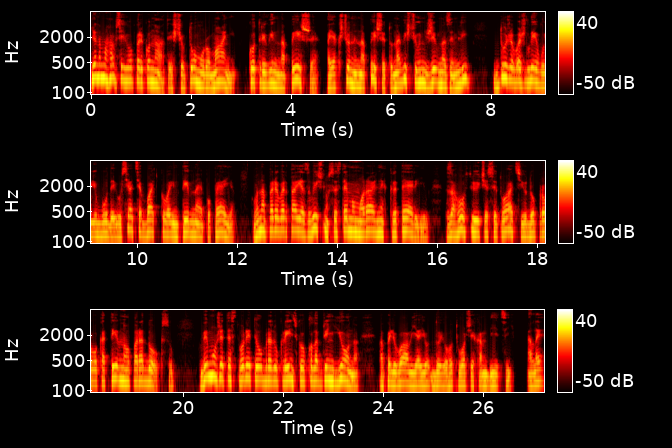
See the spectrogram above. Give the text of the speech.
Я намагався його переконати, що в тому романі, котрий він напише, а якщо не напише, то навіщо він жив на землі, дуже важливою буде і уся ця батькова інтимна епопея, вона перевертає звичну систему моральних критеріїв, загострюючи ситуацію до провокативного парадоксу. Ви можете створити образ українського колабріньйона, апелював я до його творчих амбіцій. Але,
